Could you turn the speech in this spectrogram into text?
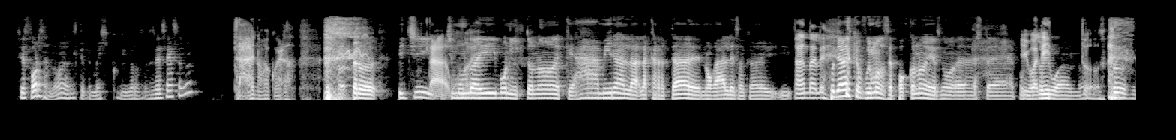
sí es Forza, ¿no? El que de México. ¿Es ese, no? Ay, no me acuerdo. Pero pinche, Ah, pinche mundo ahí bonito, ¿no? De que, ah, mira la, la carretera de Nogales acá. Y, Ándale. pues ya ves que fuimos hace poco, ¿no? Y es como, este, pues no soy igual, ¿no? Igualito. Pues,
